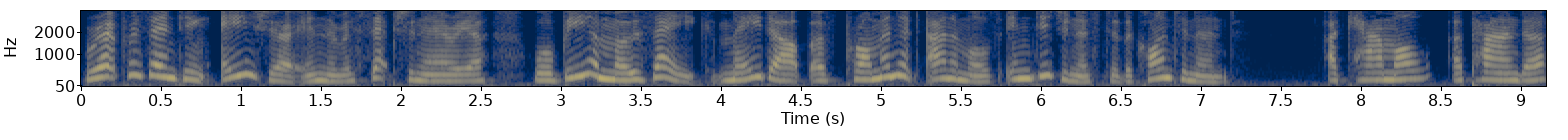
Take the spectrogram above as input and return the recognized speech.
Representing Asia in the reception area will be a mosaic made up of prominent animals indigenous to the continent a camel, a panda,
